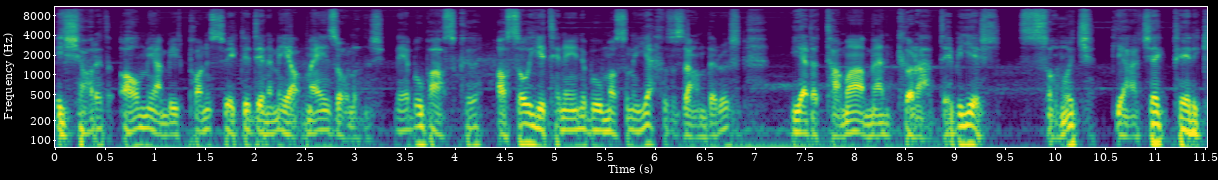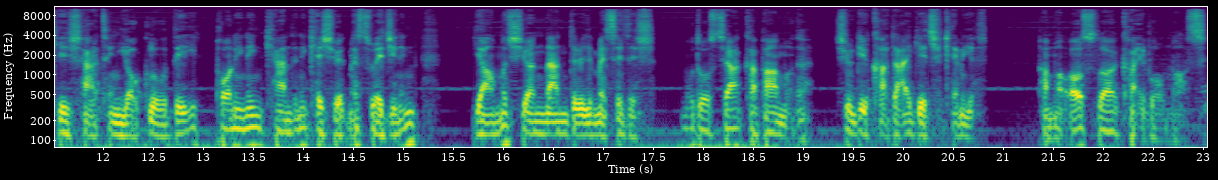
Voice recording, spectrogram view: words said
işaret almayan bir poni sürekli deneme yapmaya zorlanır. Ve bu baskı asıl yeteneğini bulmasını ya hızlandırır ya da tamamen kör edebilir. Sonuç gerçek tehlike işaretin yokluğu değil, poninin kendini keşfetme sürecinin yanlış yönlendirilmesidir. Bu dosya kapanmadı. Çünkü kadar gecikebilir. Ama asla kaybolmaz.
